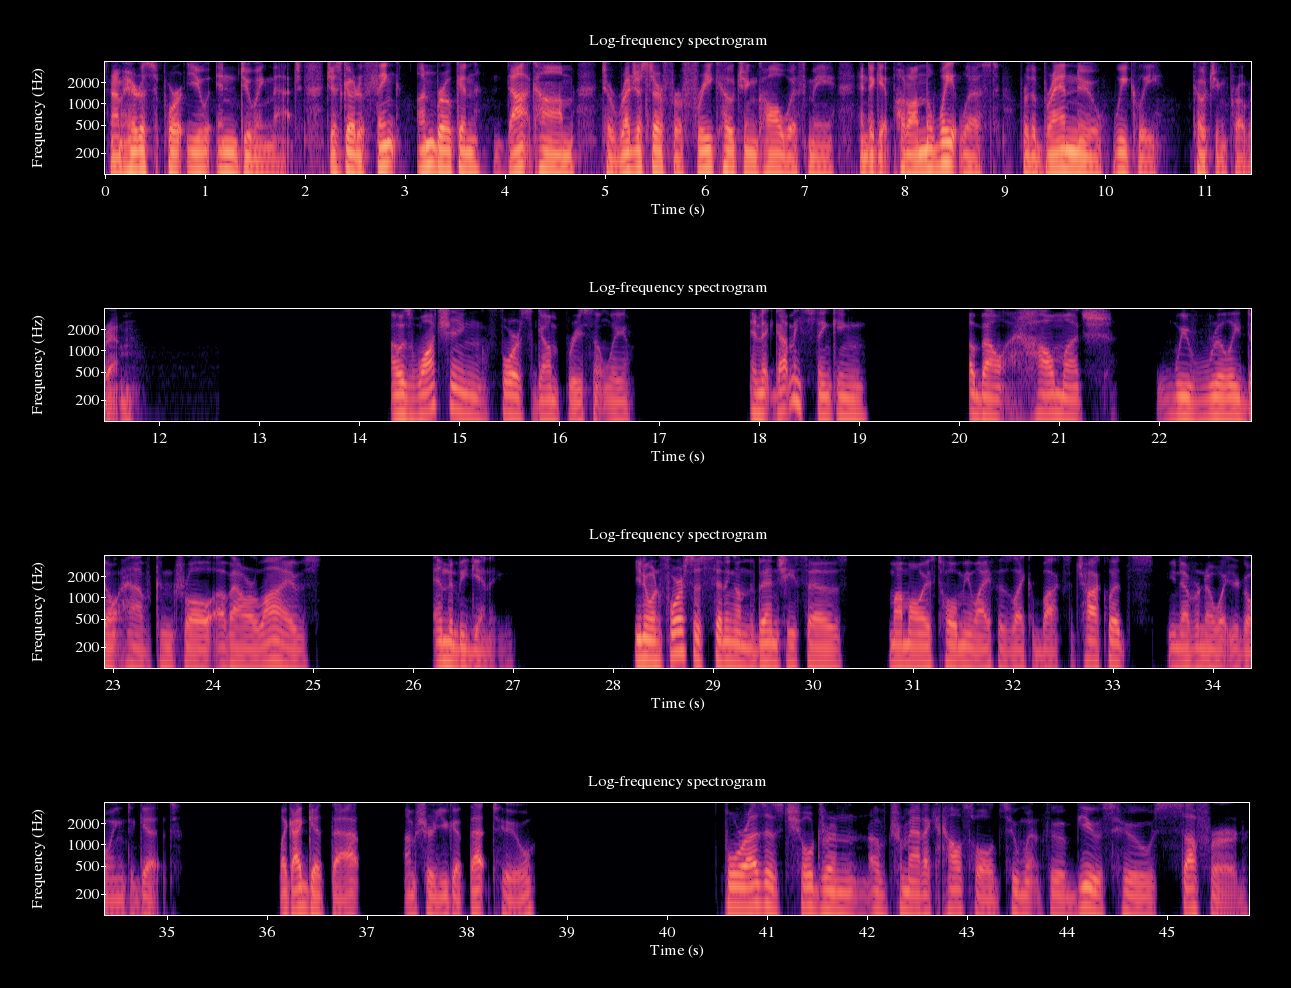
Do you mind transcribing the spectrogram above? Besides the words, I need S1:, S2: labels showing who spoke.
S1: and I'm here to support you in doing that. Just go to thinkunbroken.com to register for a free coaching call with me and to get put on the wait list for the brand new weekly coaching program. I was watching Forrest Gump recently, and it got me thinking about how much we really don't have control of our lives in the beginning. You know, when Forrest is sitting on the bench, he says, Mom always told me life is like a box of chocolates. You never know what you're going to get. Like, I get that. I'm sure you get that too. For us as children of traumatic households who went through abuse, who suffered,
